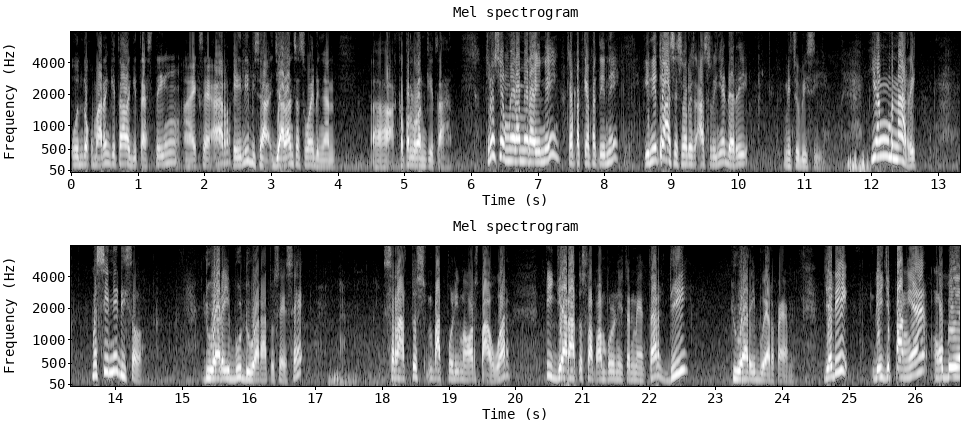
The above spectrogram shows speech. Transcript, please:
untuk kemarin kita lagi testing XCR ini bisa jalan sesuai dengan uh, keperluan kita. Terus yang merah-merah ini, kepet-kepet ini, ini tuh aksesoris aslinya dari Mitsubishi. Yang menarik, mesinnya diesel. 2200 cc, 145 horsepower, 380 Nm di 2000 rpm. Jadi di Jepangnya mobil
